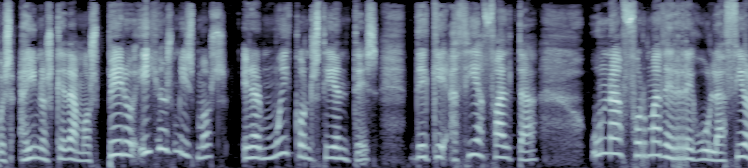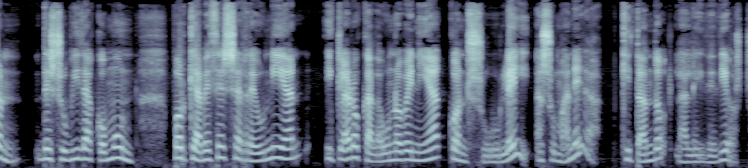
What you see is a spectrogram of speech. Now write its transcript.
pues ahí nos quedamos. Pero ellos mismos eran muy conscientes de que hacía falta una forma de regulación de su vida común, porque a veces se reunían y claro, cada uno venía con su ley, a su manera, quitando la ley de Dios.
